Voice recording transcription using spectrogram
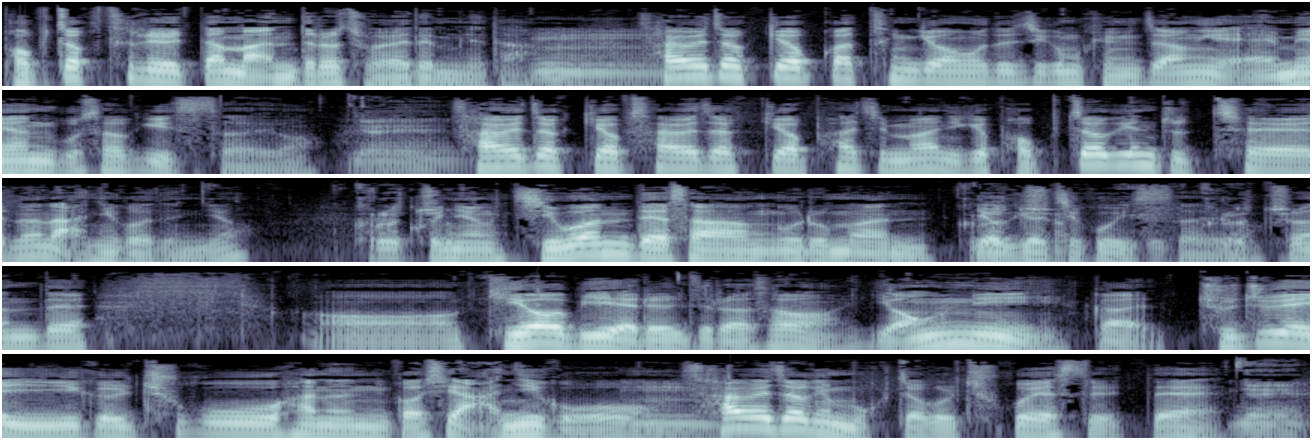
법적 틀을 일단 만들어 줘야 됩니다. 음. 사회적 기업 같은 경우도 지금 굉장히 애매한 구석이 있어요. 예. 사회적 기업, 사회적 기업 하지만 이게 법적인 주체는 아니거든요. 그렇죠. 그냥 지원 대상으로만 그렇죠. 여겨지고 있어요. 그렇죠. 그런데 어, 기업이 예를 들어서 영리, 그러니까 주주의 이익을 추구하는 것이 아니고 음. 사회적인 목적을 추구했을 때 예.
